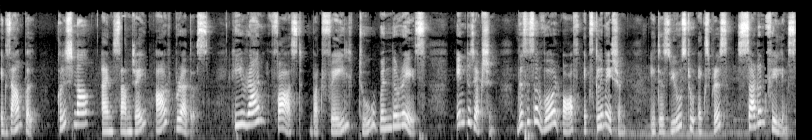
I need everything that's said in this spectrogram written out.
Example Krishna and Sanjay are brothers. He ran fast but failed to win the race. Interjection. This is a word of exclamation. It is used to express sudden feelings.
